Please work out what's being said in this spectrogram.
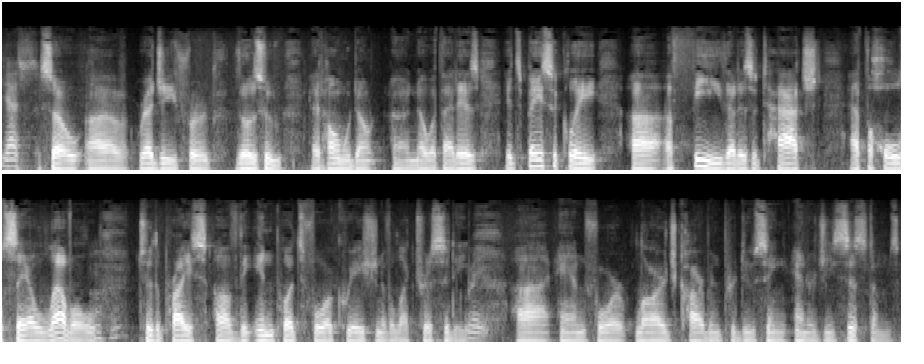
Yes. So uh, RGGI, for those who at home who don't uh, know what that is, it's basically uh, a fee that is attached at the wholesale level Mm-hmm. to the price of the inputs for creation of electricity Right. uh, and for large carbon producing energy systems.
